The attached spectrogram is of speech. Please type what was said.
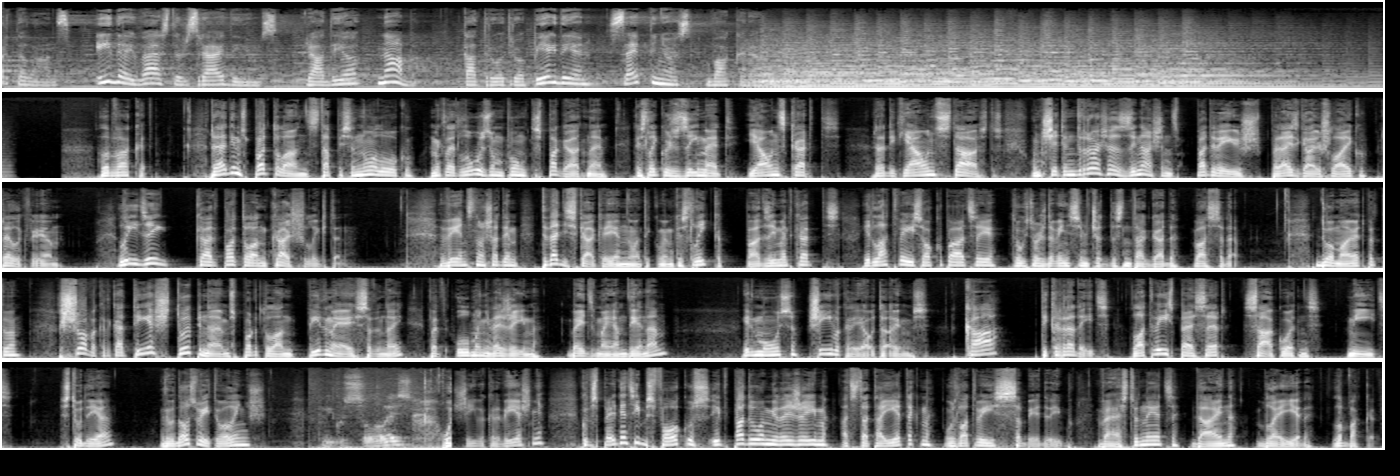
Portugāns - ideju vēstures raidījums Radio Naba katru otro piekdienu, septiņos vakarā. Labvakar! Rādījums Portugāns tapis ar nolūku meklēt lūzumu punktus pagātnē, kas likuši zīmēt jaunas kartes, radīt jaunus stāstus un šķietam drošās zināšanas padarījuši par aizgājušu laiku relikvijām. Līdzīgi kā ar Portugānu kašu likteni. Viens no šādiem traģiskākajiem notikumiem, kas lika pārzīmēt kartes, ir Latvijas okupācija 1940. gada vasarā. Domājot par to, šovakar kā tieši turpinājums Portugāna pirmajai sarunai par Ulmaņa režīma beidzamajām dienām, ir mūsu šī vakara jautājums. Kā tika radīts Latvijas PSR sākotnes mīts? Studijā Rudolf Vītoliņš Mikus Solovejs. Un šī vakara viesņa, kuras pētniecības fokus ir padomju režīma atstātā ietekme uz Latvijas sabiedrību - vēsturniece Daina Blējere. Labvakar!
